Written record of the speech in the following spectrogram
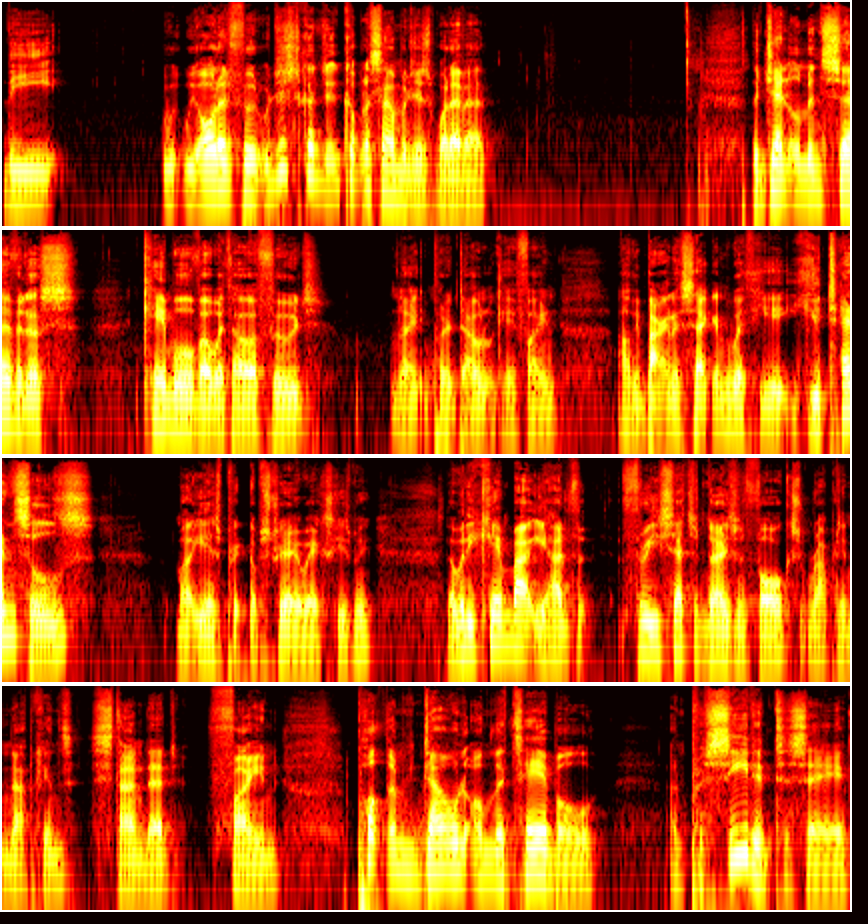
The we ordered food. We just got a couple of sandwiches, whatever. The gentleman serving us came over with our food. Like, put it down. Okay, fine. I'll be back in a second with your utensils. My ears pricked up straight away. Excuse me. Now, when he came back, he had th- three sets of knives and forks wrapped in napkins. Standard, fine. Put them down on the table and proceeded to say,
